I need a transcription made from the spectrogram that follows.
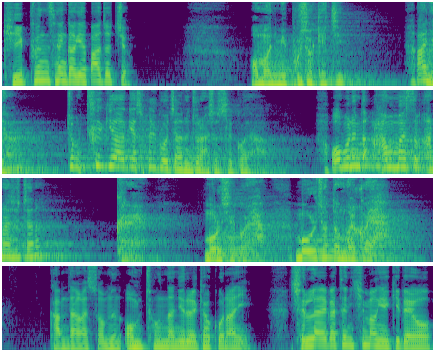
깊은 생각에 빠졌죠. 어머님이 보셨겠지? 아니야. 좀 특이하게 설거지하는 줄 아셨을 거야. 어머님도 아무 말씀 안 하셨잖아? 그래. 모르실 거야. 모르셨던 걸 거야. 감당할 수 없는 엄청난 일을 겪고 나니 신라의 같은 희망에 기대어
